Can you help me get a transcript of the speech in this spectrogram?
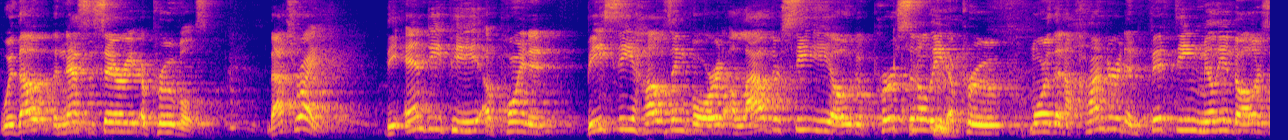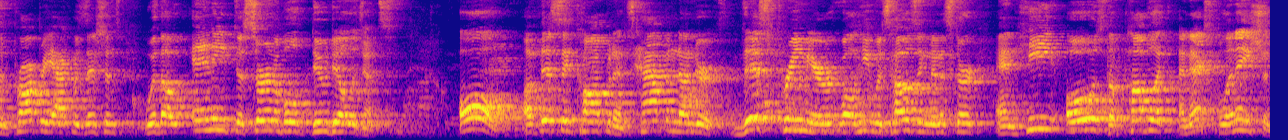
without the necessary approvals. That's right. The NDP appointed BC Housing Board allowed their CEO to personally approve more than $115 million in property acquisitions without any discernible due diligence. All of this incompetence happened under this premier while he was housing minister, and he owes the public an explanation.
